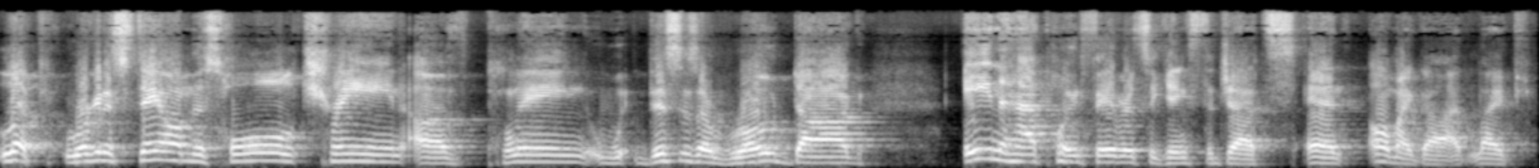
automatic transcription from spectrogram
look, we're going to stay on this whole train of playing. This is a road dog eight and a half point favorites against the Jets. And oh my God, like,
